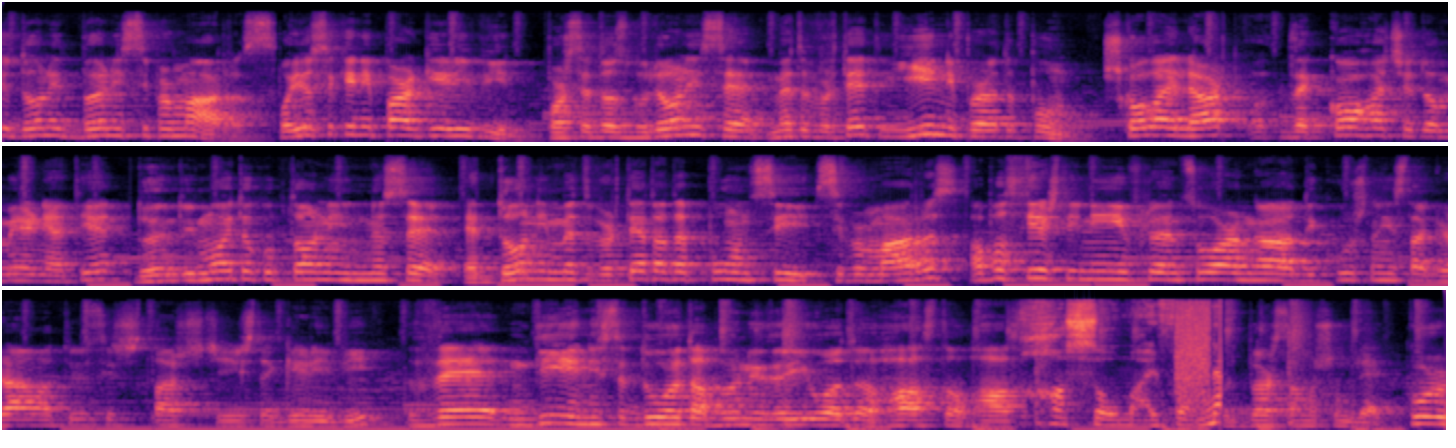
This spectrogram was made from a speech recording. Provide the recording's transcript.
që doni të bëheni sipërmarrës. Po jo se keni parë Gary V-në, por se do zbuloni se me të vërtetë jeni për atë punë. Shkolla e lartë dhe koha që do merrni atje do ju ndihmojë të kuptoni nëse e doni me të vërtetë atë punë si sipërmarrës apo thjesht jeni influencuar nga dikush në Instagram aty siç Thashë që ishte Gary V Dhe ndiheni se duhet ta bëni dhe ju atë hustle hustle Hustle my friend Për të bërë sa më shumë lek Kur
